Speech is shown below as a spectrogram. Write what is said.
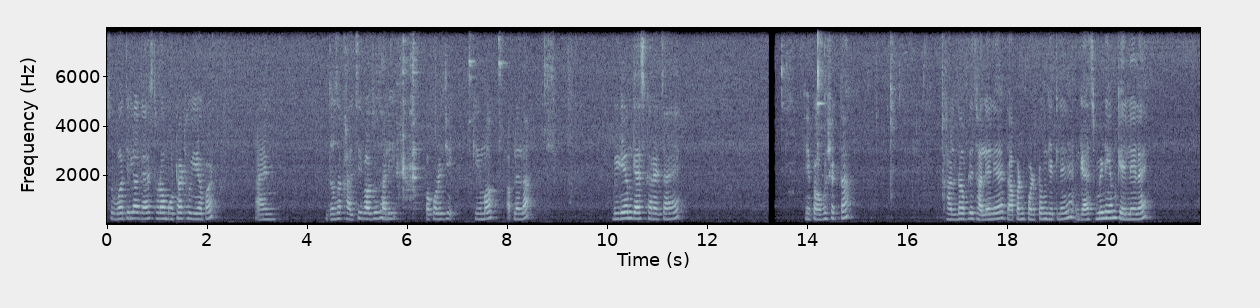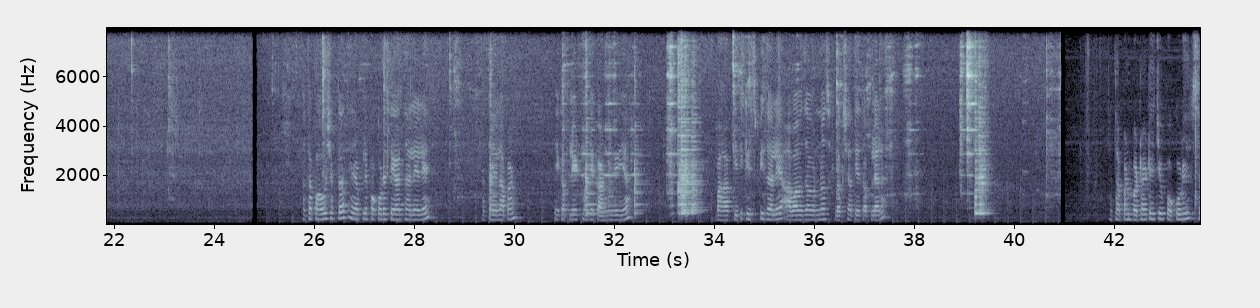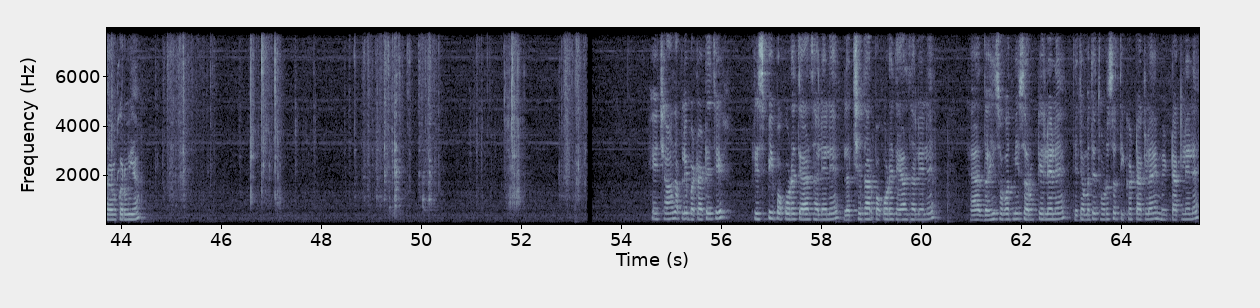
सुरुवातीला गॅस थोडा मोठा ठेवूया आपण. अँड जसं खालची बाजू झाली पकोड्याची की मग आपल्याला मीडियम गॅस करायचा आहे. हे पाहू शकता. खालनं आपले झालेले आहेत. आपण पलटवून घेतलेले. गॅस मिडियम केलेला आहे. आता पाहू शकतात हे आपले पकोडे तयार झालेले आहे आता याला आपण एका प्लेटमध्ये काढून घेऊया. पहा किती क्रिस्पी झाले. आवाजावरूनच लक्षात येत आपल्याला. आता आपण बटाट्याचे पकोडे सर्व करूया. हे छान आपले बटाट्याचे क्रिस्पी पकोडे तयार झालेले लच्छेदार पकोडे तयार झालेले ह्या दहीसोबत मी सर्व केलेले आहे त्याच्यामध्ये थोडंसं तिखट टाकलं आहे मीठ टाकलेलं आहे.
